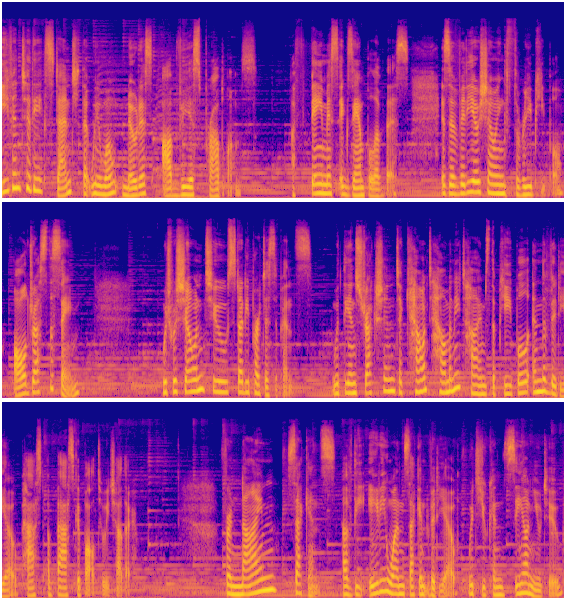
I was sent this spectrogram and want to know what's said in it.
even to the extent that we won't notice obvious problems. A famous example of this is a video showing three people, all dressed the same, which was shown to study participants with the instruction to count how many times the people in the video passed a basketball to each other. For nine seconds of the 81 second video, which you can see on YouTube,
